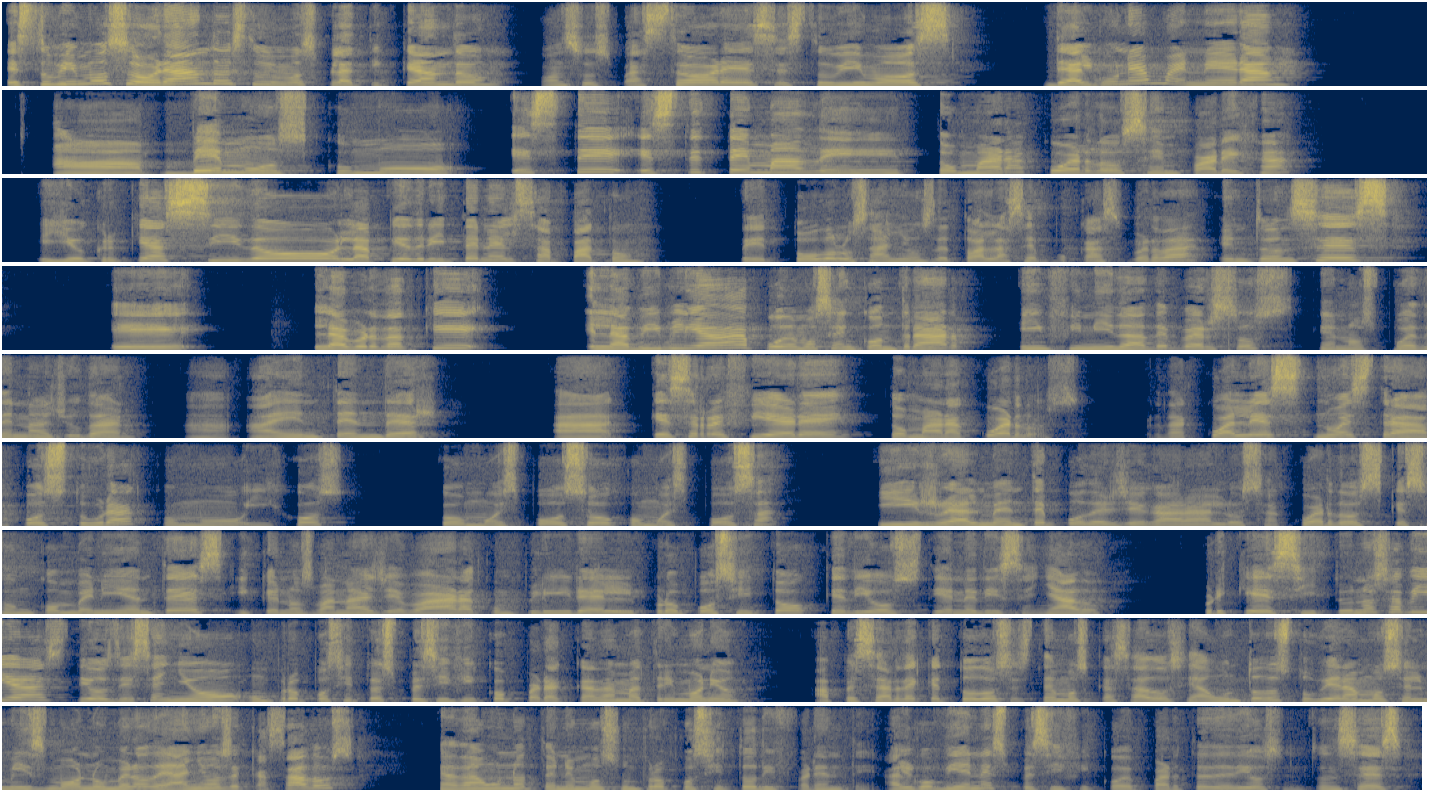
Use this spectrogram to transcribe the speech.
Estuvimos orando, estuvimos platicando con sus pastores, estuvimos, de alguna manera, ah, vemos cómo este, este tema de tomar acuerdos en pareja, y yo creo que ha sido la piedrita en el zapato de todos los años, de todas las épocas, ¿verdad? Entonces, eh, la verdad que en la Biblia podemos encontrar infinidad de versos que nos pueden ayudar a, entender a qué se refiere tomar acuerdos, ¿verdad? ¿Cuál es nuestra postura como hijos, como esposo, como esposa? y realmente poder llegar a los acuerdos que son convenientes y que nos van a llevar a cumplir el propósito que Dios tiene diseñado. Porque si tú no sabías, Dios diseñó un propósito específico para cada matrimonio. A pesar de que todos estemos casados y aún todos tuviéramos el mismo número de años de casados, cada uno tenemos un propósito diferente, algo bien específico de parte de Dios. Entonces,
